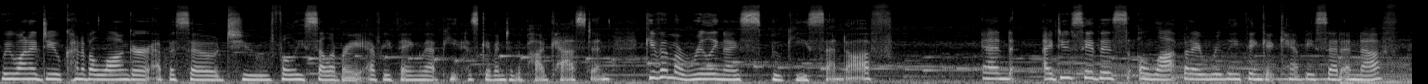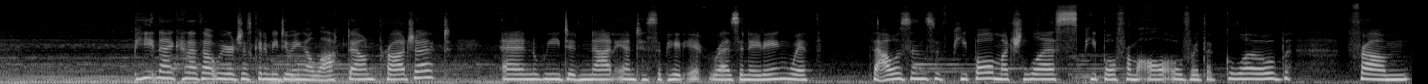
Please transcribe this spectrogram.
We want to do kind of a longer episode to fully celebrate everything that Pete has given to the podcast and give him a really nice spooky send off. And I do say this a lot, but I really think it can't be said enough. Pete and I kind of thought we were just going to be doing a lockdown project, and we did not anticipate it resonating with thousands of people, much less people from all over the globe, from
